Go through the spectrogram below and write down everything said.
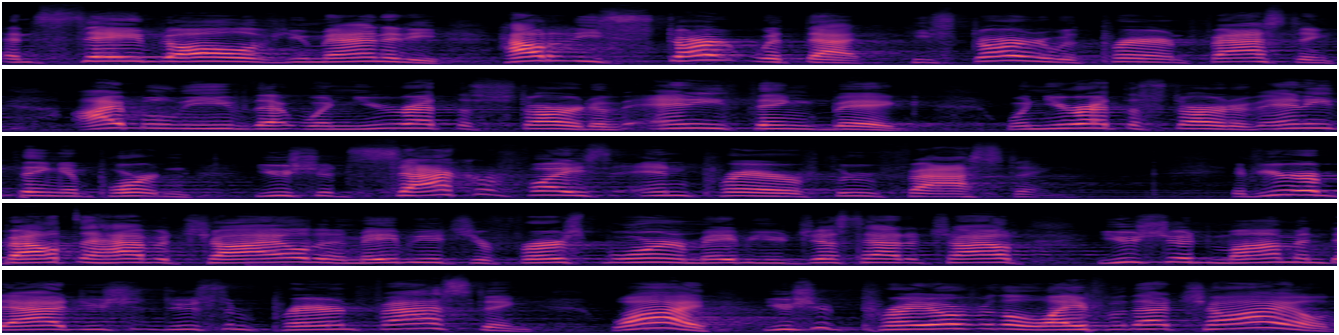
and saved all of humanity. How did he start with that? He started with prayer and fasting. I believe that when you're at the start of anything big, when you're at the start of anything important, you should sacrifice in prayer through fasting. If you're about to have a child and maybe it's your firstborn or maybe you just had a child, you should, mom and dad, you should do some prayer and fasting. Why? You should pray over the life of that child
